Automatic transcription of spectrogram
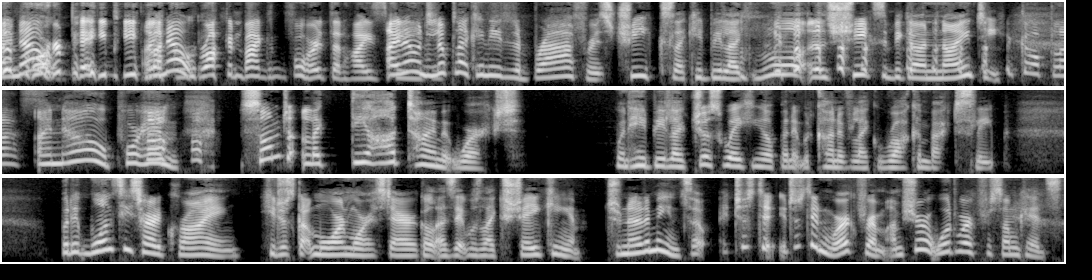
I know. Poor baby. I like, know. rocking back and forth at high speed. I know, and he looked like he needed a bra for his cheeks. Like he'd be like raw, and his cheeks would be going ninety. God bless. I know, poor him. Some like the odd time it worked, when he'd be like just waking up and it would kind of like rock him back to sleep. But it, once he started crying, he just got more and more hysterical as it was like shaking him. Do you know what I mean? So it just it just didn't work for him. I'm sure it would work for some kids.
